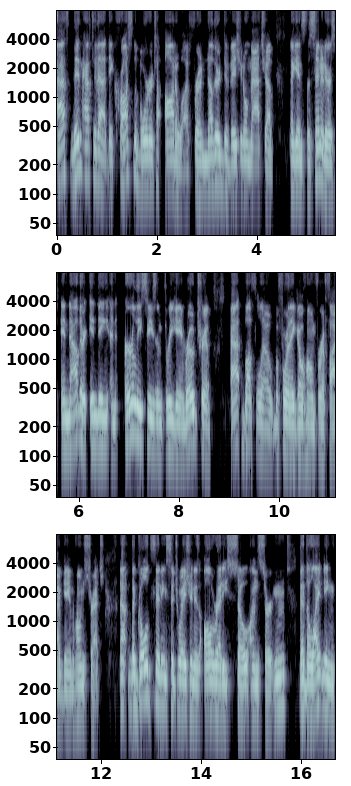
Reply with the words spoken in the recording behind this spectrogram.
after, then after that, they crossed the border to Ottawa for another divisional matchup against the Senators, and now they're ending an early season three-game road trip at Buffalo before they go home for a five-game home stretch. Now, the goaltending situation is already so uncertain that the Lightning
